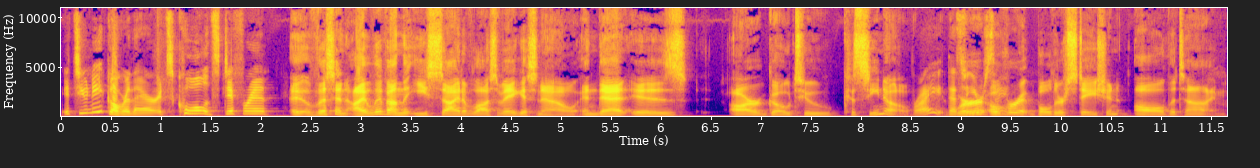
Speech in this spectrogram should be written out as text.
It's unique over there. It's cool. It's different. Uh, listen, I live on the east side of Las Vegas now, and that is our go-to casino. Right, that's what We're you were over at Boulder Station all the time.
